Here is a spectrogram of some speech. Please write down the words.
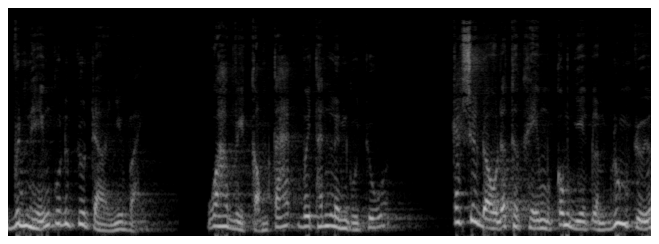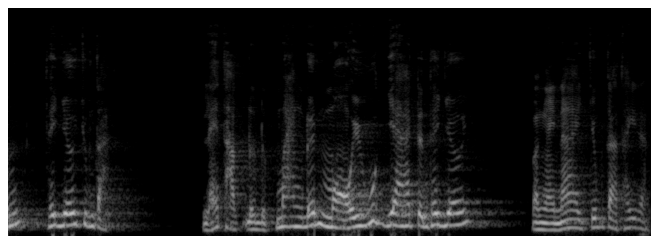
vinh hiển của Đức Chúa Trời như vậy. Qua việc cộng tác với Thánh Linh của Chúa, các sứ đồ đã thực hiện một công việc làm rung chuyển thế giới chúng ta. Lẽ thật được được mang đến mọi quốc gia trên thế giới và ngày nay chúng ta thấy rằng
